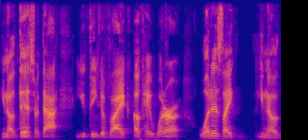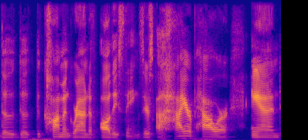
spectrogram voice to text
you know this or that you think of like okay what are what is like you know the the, the common ground of all these things? There's a higher power and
